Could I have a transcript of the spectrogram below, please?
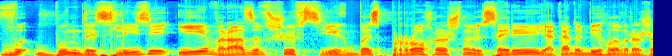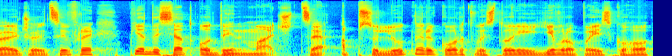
в Бундеслізі і вразивши всіх безпрограшною серією, яка добігла вражаючої цифри 51 матч. Це абсолютний рекорд в історії європейського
